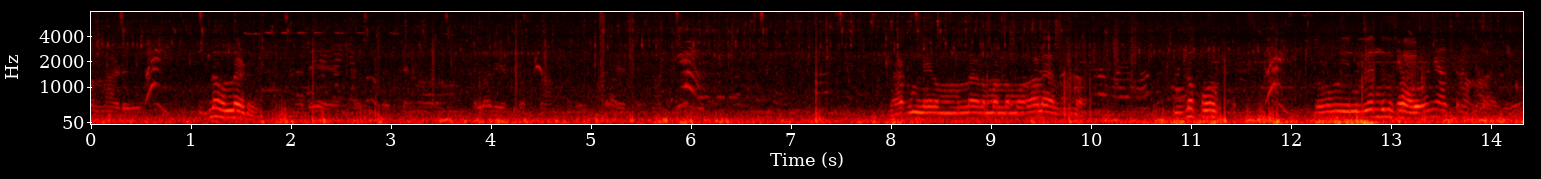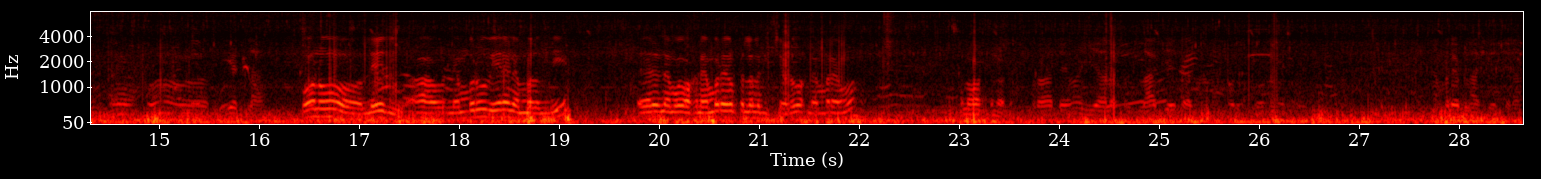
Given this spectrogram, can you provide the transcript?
ఉన్నాడు ఇంట్లో ఉన్నాడు అదే నాకు నేను మొన్న మొన్న మొహానే అనుకున్నా ఇంట్లో పో నువ్వు ఎందుకు చేస్తున్నావు ఫోన్ లేదు. ఆ నెంబరు వేరే నెంబర్ ఉంది వేరే నెంబర్ ఒక నెంబర్ ఏమో పిల్లలకి ఇచ్చాడు. ఒక నెంబర్ ఏమో అసలు వాడుతున్నాడు. తర్వాత ఏమో ఇవాళ బ్లాక్ చేశాడు. నెంబరే బ్లాక్ చేశాడు.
